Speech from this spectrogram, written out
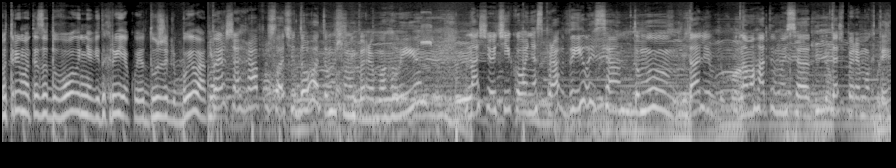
отримати задоволення від гри, яку я дуже любила. Перша гра пройшла чудово, тому що ми перемогли. Наші очікування справдилися, тому далі намагатимемося теж перемогти.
